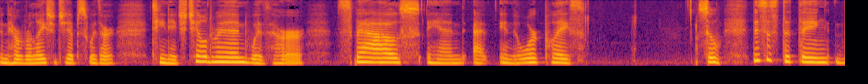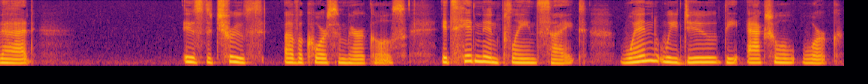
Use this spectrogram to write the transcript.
in her relationships with her teenage children with her spouse and at in the workplace so this is the thing that is the truth of a course in miracles it's hidden in plain sight when we do the actual work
